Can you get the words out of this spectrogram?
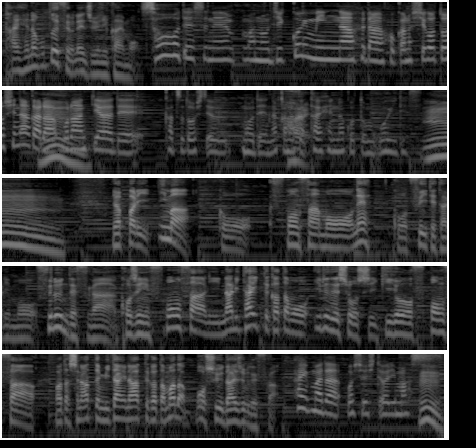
大変なことですよね12回も。そうですね、あの実行委員みんな普段他の仕事をしながらうん。ボランティアで活動しているので、なかなはい。か大変なことも多いです。うーん。やっぱり今こうスポンサーもねこうついてたりもするんですが個人スポンサーになりたいって方もいるでしょうし企業スポンサー私なってみたいなって方まだ募集大丈夫ですか？はい、まだ募集しております。うん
